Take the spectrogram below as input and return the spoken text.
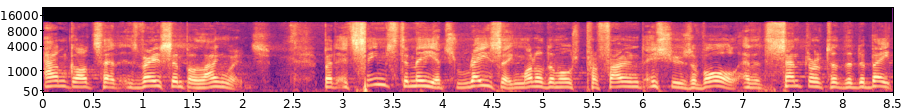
and God said, is very simple language. But it seems to me it's raising one of the most profound issues of all, and it's central to the debate.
